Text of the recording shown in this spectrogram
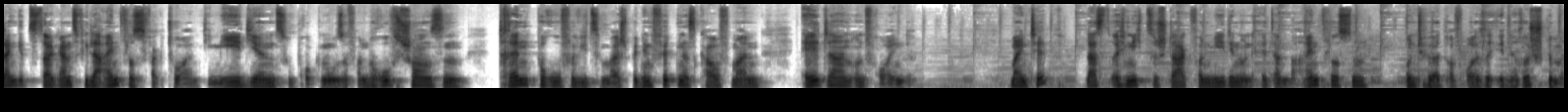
Dann gibt es da ganz viele Einflussfaktoren, die Medien zur Prognose von Berufschancen, Trendberufe wie zum Beispiel den Fitnesskaufmann, Eltern und Freunde. Mein Tipp, lasst euch nicht zu stark von Medien und Eltern beeinflussen und hört auf eure innere Stimme.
